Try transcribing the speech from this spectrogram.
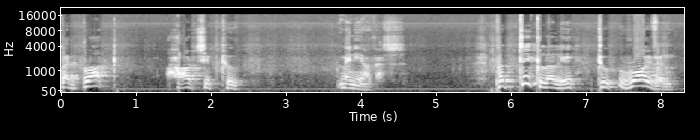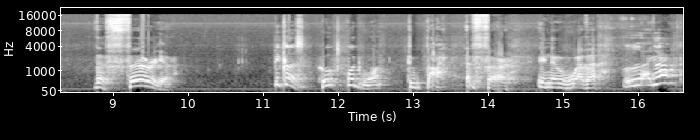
but brought hardship to many others, particularly to Reuven, the furrier. Because who would want to buy a fur in the weather like that?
